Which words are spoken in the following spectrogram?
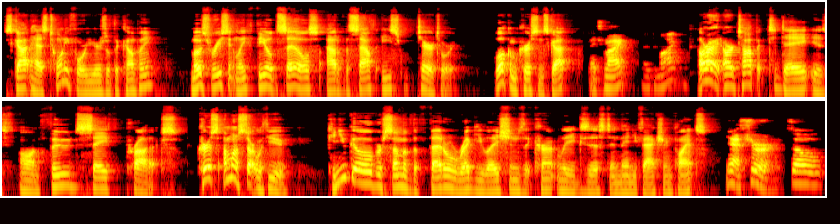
Scott has 24 years with the company most recently field sales out of the Southeast Territory. Welcome, Chris and Scott. Thanks, Mike. Thank you, Mike. All right, our topic today is on food safe products. Chris, I'm going to start with you. Can you go over some of the federal regulations that currently exist in manufacturing plants? Yeah, sure. So,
